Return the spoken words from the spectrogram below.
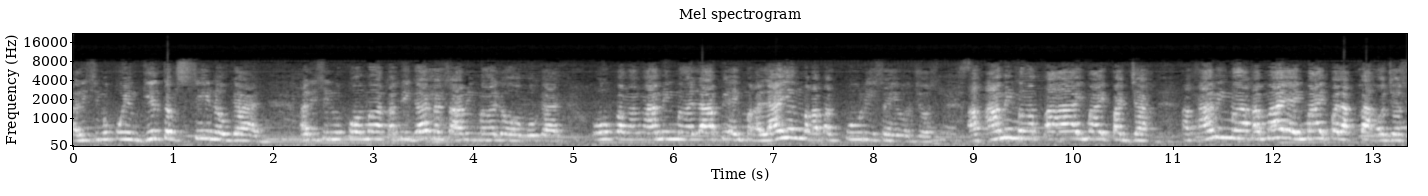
Alisin mo po yung guilt of sin, O God. Alisin mo po ang mga kabigatan sa aming mga loob, O God, upang ang aming mga labi ay makalayang makapagpuri sa iyo, O Diyos. Ang aming mga paa ay maipadyak. Ang aming mga kamay ay maipalakpak, O Diyos.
